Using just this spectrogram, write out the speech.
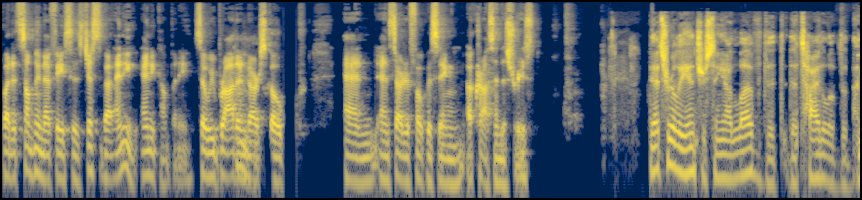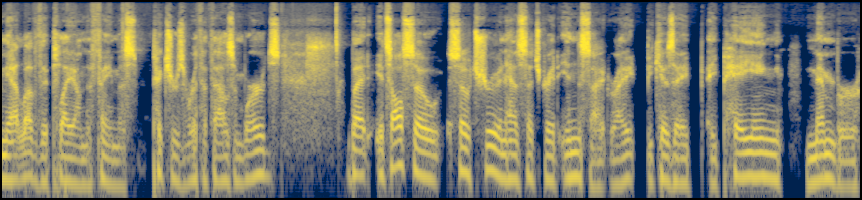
but it's something that faces just about any, any company. So we broadened mm. our scope and, and started focusing across industries. That's really interesting. I love the the title of the. I mean, I love the play on the famous "Pictures worth a thousand words," but it's also so true and has such great insight, right? Because a a paying member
